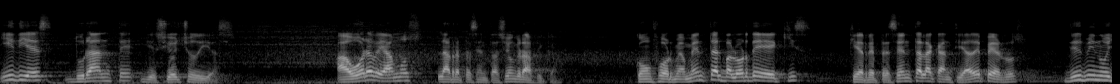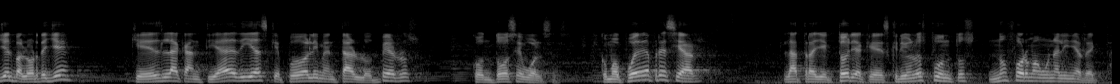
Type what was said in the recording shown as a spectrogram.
y 10 durante 18 días. Ahora veamos la representación gráfica. Conforme aumenta el valor de X, que representa la cantidad de perros, disminuye el valor de Y, que es la cantidad de días que puedo alimentar los perros con 12 bolsas. Como puede apreciar, la trayectoria que describen los puntos no forman una línea recta.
